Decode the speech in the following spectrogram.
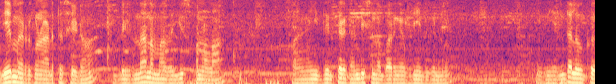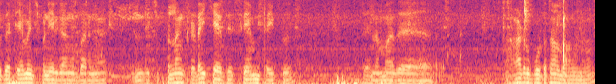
இதே மாதிரி இருக்கணும் அடுத்த சைடும் இப்படி இருந்தால் நம்ம அதை யூஸ் பண்ணலாம். பாருங்கள் இது இருக்கிற கண்டிஷனை பாருங்கள் எப்படி இருக்குன்னு. இது எந்த அளவுக்கு அதை டேமேஜ் பண்ணியிருக்காங்க பாருங்கள் இந்த சிப்பெல்லாம் கிடைக்காது சேம் டைப்பு நம்ம அதை ஆர்டர் போட்டு தான் வாங்கணும்.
